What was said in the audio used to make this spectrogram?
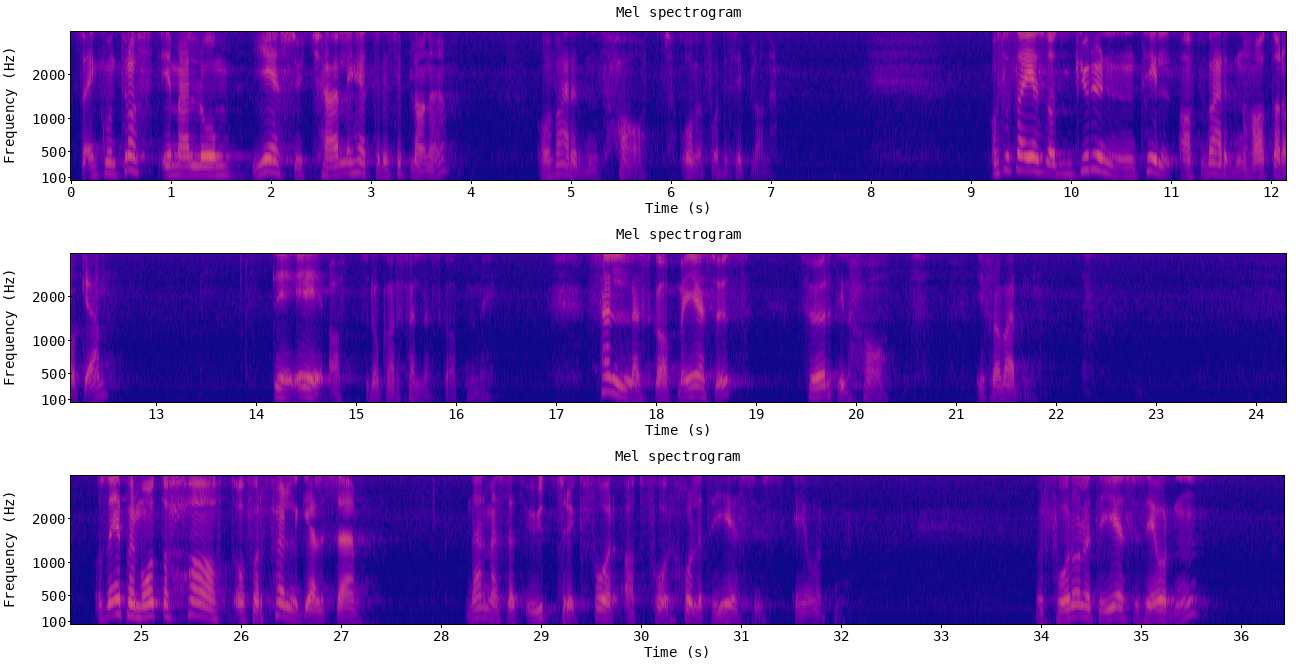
Så en kontrast mellom Jesu kjærlighet til disiplene og verdens hat overfor disiplene. Og så sier Jesus at grunnen til at verden hater dere, det er at dere har fellesskap med meg. Fellesskap med Jesus fører til hat ifra verden. Og så er på en måte hat og forfølgelse nærmest et uttrykk for at forholdet til Jesus er i orden. Når forholdet til Jesus er i orden,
